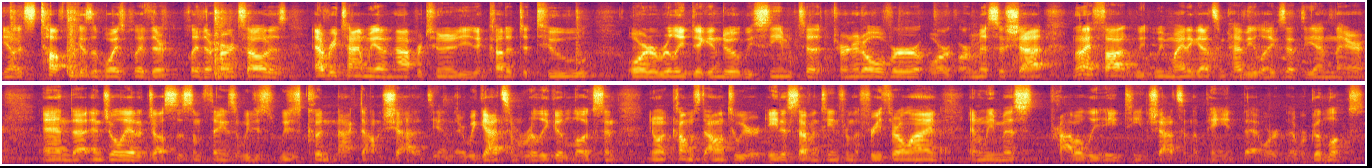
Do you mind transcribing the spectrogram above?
you know, it's tough because the boys played their played their hearts out. Is every time we had an opportunity to cut it to two or to really dig into it, we seemed to turn it over or, or miss a shot. And then I thought we, we might have got some heavy legs at the end there and uh, and Joliet adjusted some things, and we just we just couldn't knock down a shot at the end there. We got some really good looks, and you know it comes down to we were eight of 17 from the free throw line, and we missed probably 18 shots in the paint that were that were good looks.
